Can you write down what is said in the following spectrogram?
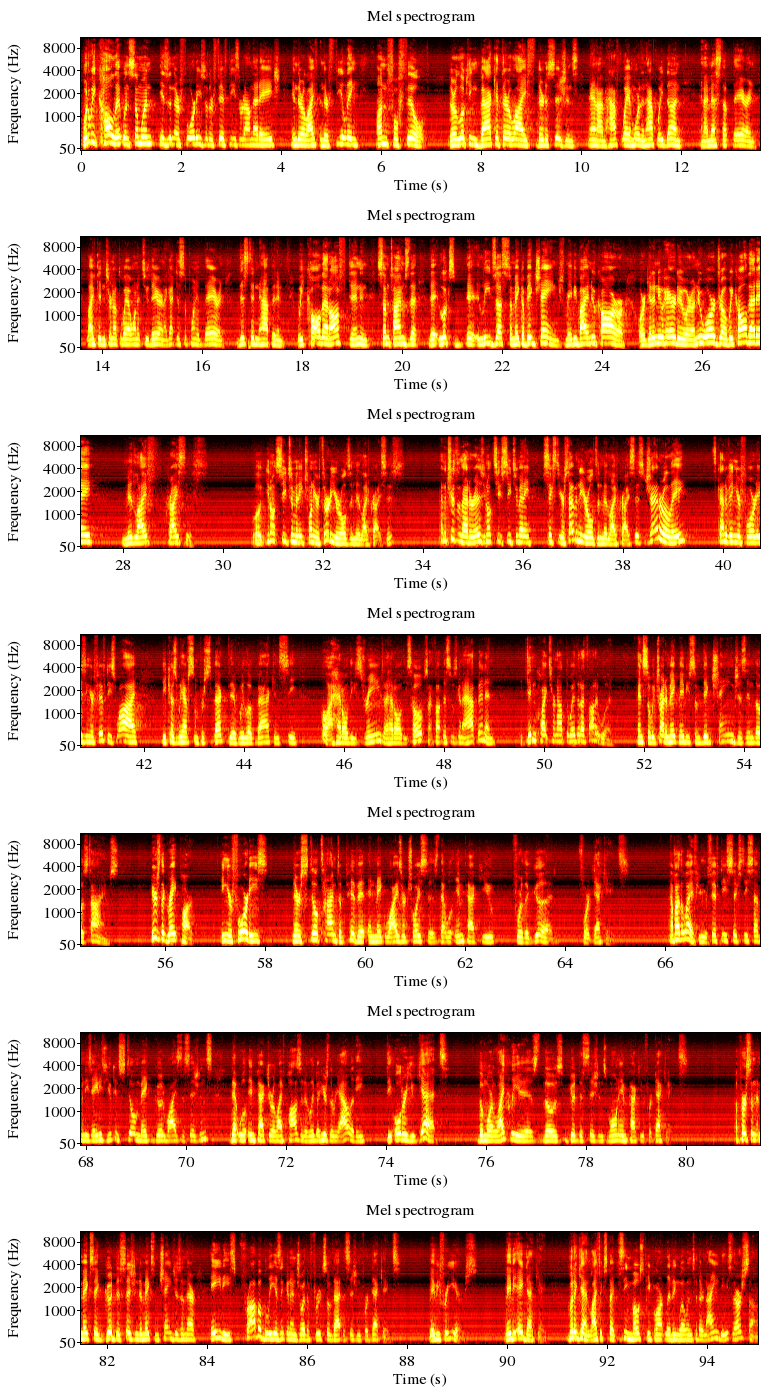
What do we call it when someone is in their 40s or their 50s, around that age in their life, and they're feeling unfulfilled? They're looking back at their life, their decisions. Man, I'm halfway, more than halfway done, and I messed up there, and life didn't turn out the way I wanted to there, and I got disappointed there, and this didn't happen. And we call that often, and sometimes that, that looks it leads us to make a big change, maybe buy a new car or, or get a new hairdo or a new wardrobe. We call that a midlife crisis. Well, you don't see too many 20 or 30 year olds in midlife crisis. And the truth of the matter is, you don't see too many 60 or 70 year olds in midlife crisis. Generally, it's kind of in your 40s and your 50s. Why? Because we have some perspective. We look back and see, oh, I had all these dreams, I had all these hopes, I thought this was going to happen, and it didn't quite turn out the way that I thought it would. And so we try to make maybe some big changes in those times. Here's the great part in your 40s, there's still time to pivot and make wiser choices that will impact you for the good for decades. Now, by the way, if you're in your 50s, 60s, 70s, 80s, you can still make good, wise decisions that will impact your life positively. But here's the reality the older you get, the more likely it is those good decisions won't impact you for decades. A person that makes a good decision to make some changes in their 80s probably isn't going to enjoy the fruits of that decision for decades, maybe for years, maybe a decade. But again, life expectancy, most people aren't living well into their 90s. There are some.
